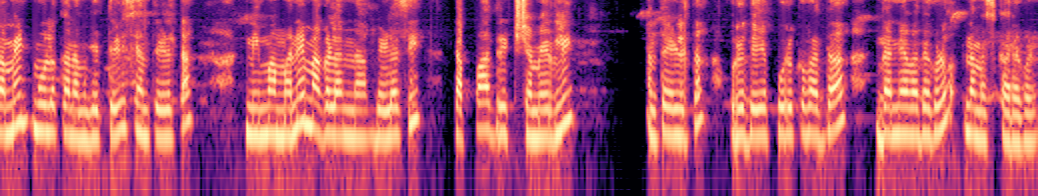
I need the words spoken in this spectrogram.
ಕಮೆಂಟ್ ಮೂಲಕ ನಮಗೆ ತಿಳಿಸಿ ಅಂತ ಹೇಳ್ತಾ, ನಿಮ್ಮ ಮನೆ ಮಗಳನ್ನು ಬೆಳೆಸಿ, ತಪ್ಪಾದ್ರಿ ಕ್ಷಮೆ ಇರಲಿ ಅಂತ ಹೇಳ್ತಾ, ಹೃದಯಪೂರ್ವಕವಾದ ಧನ್ಯವಾದಗಳು, ನಮಸ್ಕಾರಗಳು.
